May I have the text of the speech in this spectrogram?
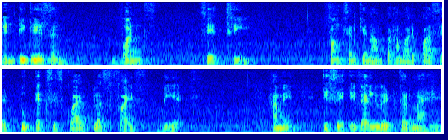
इंटीग्रेशन वन से थ्री फ़ंक्शन के नाम पर हमारे पास है two x square plus five d x हमें इसे इवेल्युएट करना है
